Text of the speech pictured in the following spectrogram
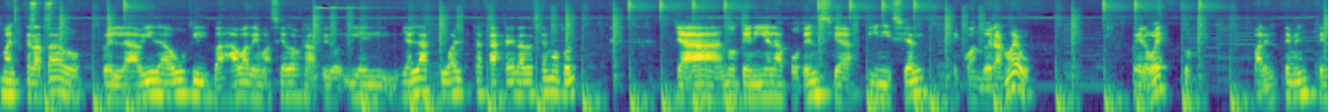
maltratado, pues la vida útil bajaba demasiado rápido y el, ya la cuarta carrera de ese motor ya no tenía la potencia inicial de cuando era nuevo. Pero esto aparentemente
